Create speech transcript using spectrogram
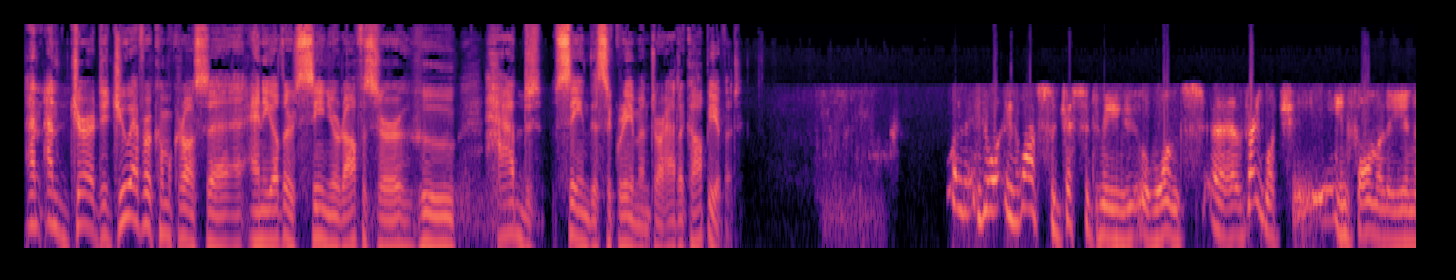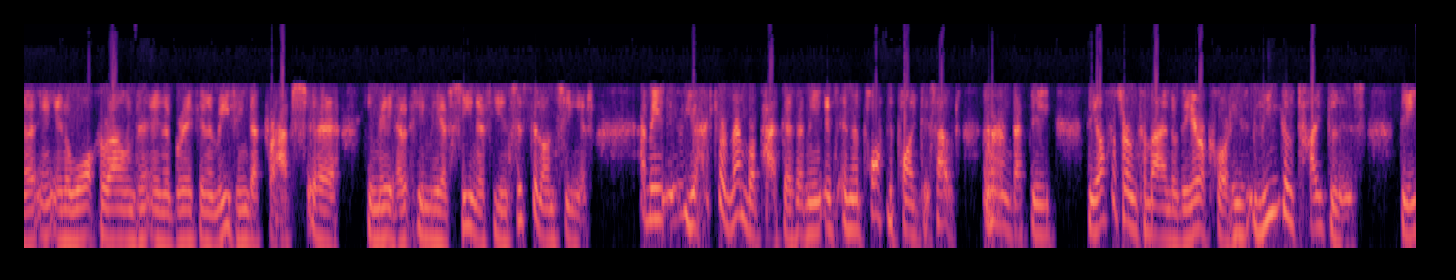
And, and Ger, did you ever come across uh, any other senior officer who had seen this agreement or had a copy of it? Well, it, it was suggested to me once, uh, very much informally, in a in a walk around in a break in a meeting, that perhaps uh, he may have he may have seen it. He insisted on seeing it. I mean, you have to remember, Pat, that I mean, it's an important to point this out that the the officer in command of the Air Corps, his legal title is the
